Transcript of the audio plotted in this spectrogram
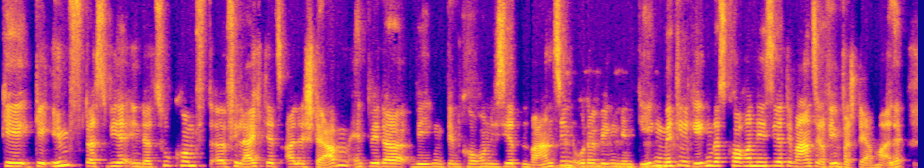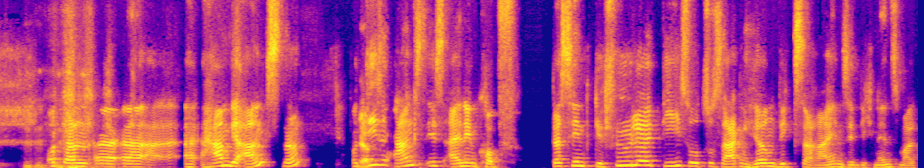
ge geimpft, dass wir in der Zukunft äh, vielleicht jetzt alle sterben, entweder wegen dem koronisierten Wahnsinn oder wegen dem Gegenmittel gegen das koronisierte Wahnsinn. Auf jeden Fall sterben alle. Mhm. Und dann äh, äh, haben wir Angst. Ne? Und ja. diese Angst ist eine im Kopf. Das sind Gefühle, die sozusagen Hirnwichsereien sind, ich nenne es mal.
